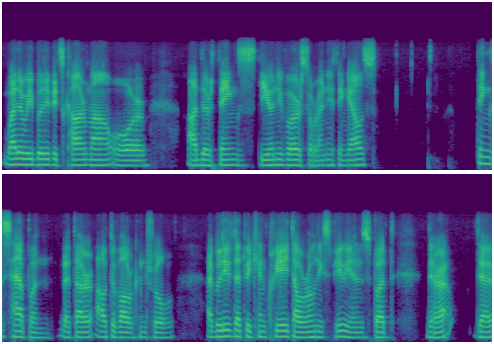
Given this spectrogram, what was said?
whether we believe it's karma or other things the universe or anything else. Things happen that are out of our control. I believe that we can create our own experience but there are there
